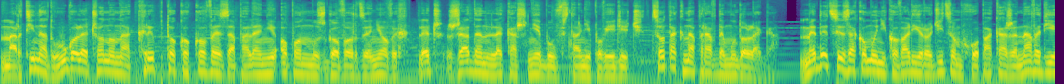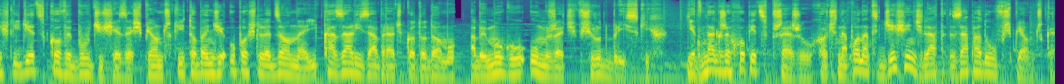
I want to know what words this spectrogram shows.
Martina długo leczono na kryptokokowe zapalenie opon mózgowo-rdzeniowych, lecz żaden lekarz nie był w stanie powiedzieć, co tak naprawdę mu dolega. Medycy zakomunikowali rodzicom chłopaka, że nawet jeśli dziecko wybudzi się ze śpiączki, to będzie upośledzone i kazali zabrać go do domu, aby mógł umrzeć wśród bliskich. Jednakże chłopiec przeżył, choć na ponad 10 lat zapadł w śpiączkę.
